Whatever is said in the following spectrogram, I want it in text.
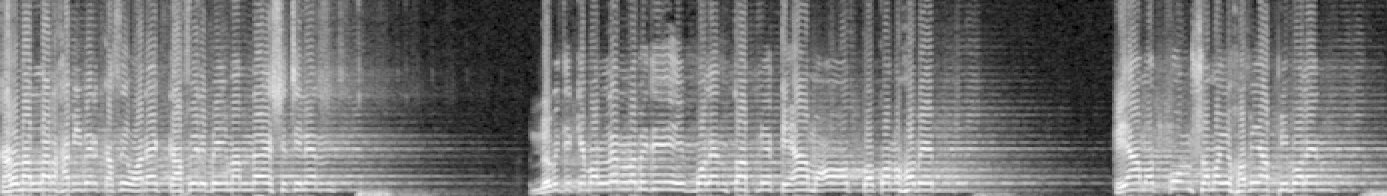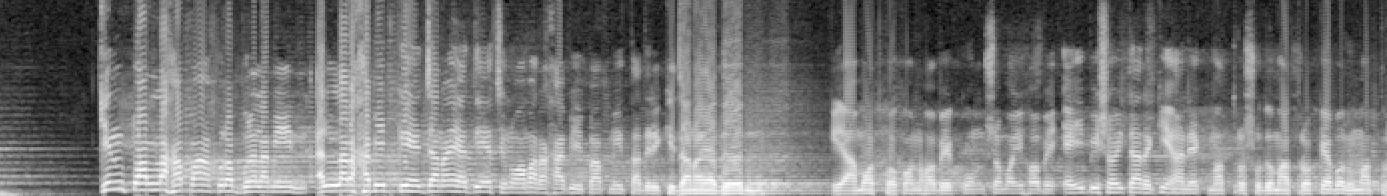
কারণ আল্লাহর হাবিবের কাছে অনেক কাফের বেঈমানরা এসেছিলেন। নবীজিকে বললেন, নবীজি, বলেন তো আপনি কেয়ামত কখন হবে? কেয়ামত কোন সময় হবে আপনি বলেন? কিন্তু আল্লাহ রব্বুল আলামিন আল্লাহর হাবিবকে জানায়া দিয়েছেন আমার হাবিব, আপনি তাদেরকে জানায়া দেন, কেয়ামত কখন হবে, কোন সময় হবে, এই বিষয়টার জ্ঞান একমাত্র, শুধুমাত্র, কেবলমাত্র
